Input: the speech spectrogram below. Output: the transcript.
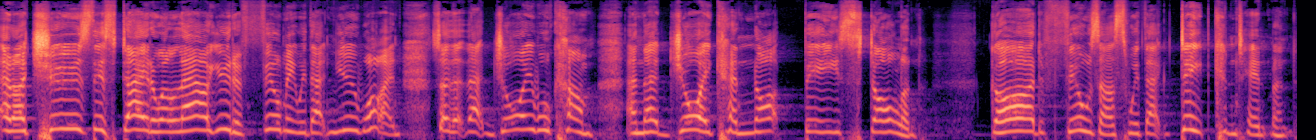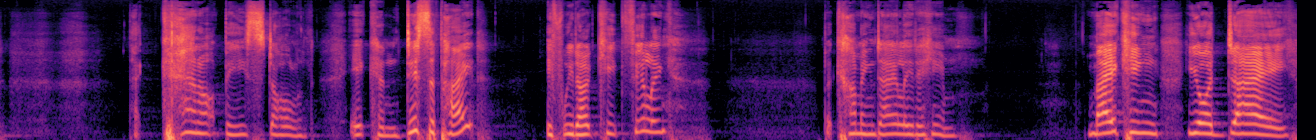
And I choose this day to allow you to fill me with that new wine so that that that joy will come and that joy cannot be stolen. God fills us with that deep contentment that cannot be stolen. It can dissipate if we don't keep filling, but coming daily to Him. Making your day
